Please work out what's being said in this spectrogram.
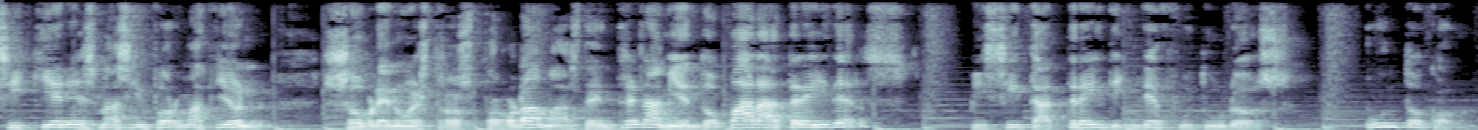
Si quieres más información sobre nuestros programas de entrenamiento para traders, visita tradingdefuturos.com.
